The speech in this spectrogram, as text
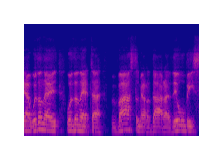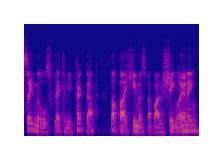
Now, within that, within that uh, vast amount of data, there will be signals that can be picked up, not by humans, but by machine learning.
